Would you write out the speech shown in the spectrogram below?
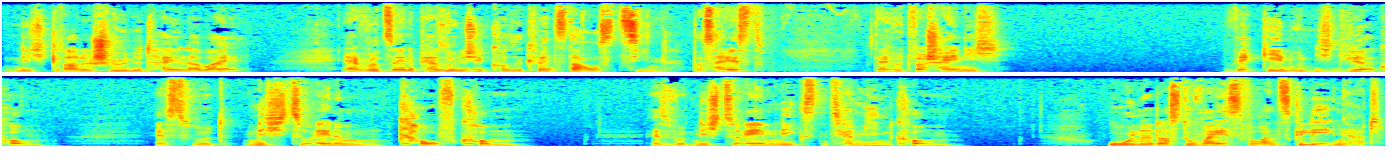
äh, nicht gerade schöne Teil dabei, er wird seine persönliche Konsequenz daraus ziehen. Das heißt, der wird wahrscheinlich weggehen und nicht wiederkommen. Es wird nicht zu einem Kauf kommen. Es wird nicht zu einem nächsten Termin kommen, ohne dass du weißt, woran es gelegen hat.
